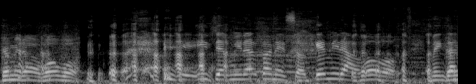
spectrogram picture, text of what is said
¿Qué mirá, bobo? y, y terminar con eso. ¿Qué mirás, bobo? Me encanta.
